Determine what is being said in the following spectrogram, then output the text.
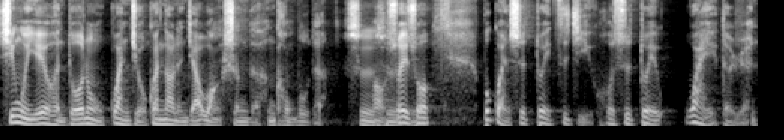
新闻也有很多那种灌酒灌到人家往生的，很恐怖的。是哦，所以说，不管是对自己或是对外的人。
